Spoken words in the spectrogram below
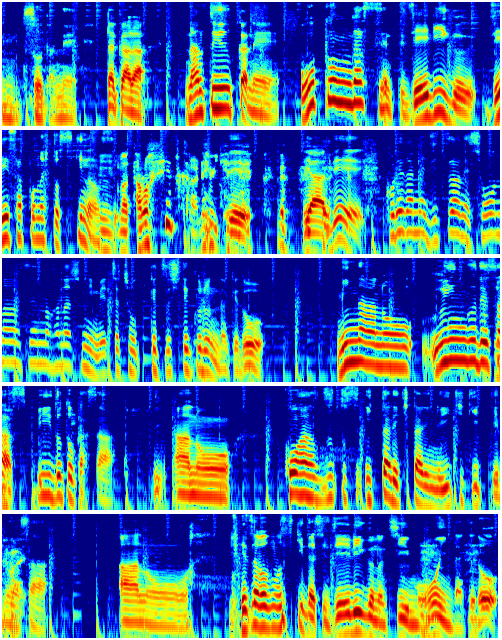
うんうんそうだねだからなんというかねオープン合戦って J リーグ J サポの人好きなんですよ、うんまあ楽しいですからね、見ててで。いやで これがね実はね湘南戦の話にめっちゃ直結してくるんだけどみんなあのウイングでさ、うん。スピードとかさあの後半ずっと行ったり来たりの行き来っていうのはさ、あの J サポも好きだし J リーグのチームも多いんだけど、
